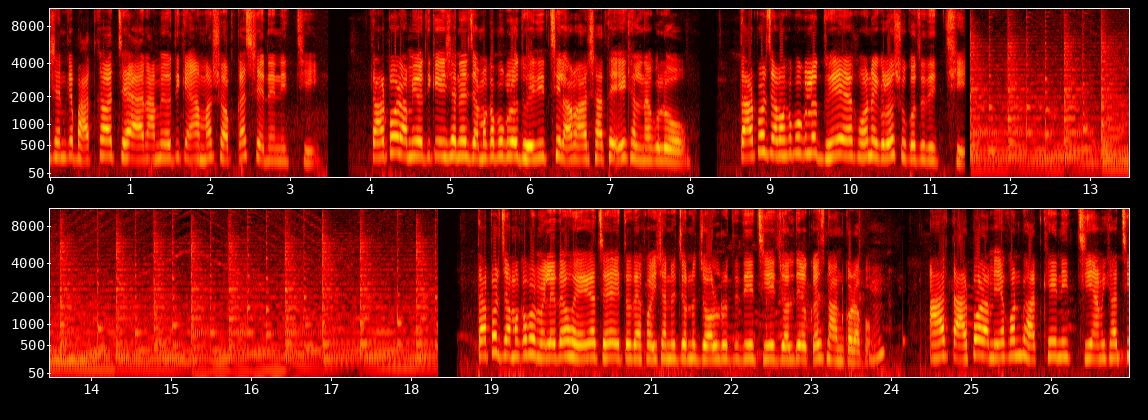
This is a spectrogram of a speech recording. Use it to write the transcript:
ঈশানকে ভাত খাওয়াচ্ছে আর আমি ওদিকে আমার সব কাজ সেরে নিচ্ছি। তারপর আমি ওদিকে ঈশানের জামা কাপড়গুলো ধুয়ে দিচ্ছিলাম আর সাথে এই খেলনাগুলো। তারপর জামা কাপড়গুলো ধুয়ে এখন এগুলো শুকোতে দিচ্ছি। তারপর জামা কাপড় মেলে দেওয়া হয়ে গেছে। এই তো দেখো ঈশানের জন্য জল রোদে দিয়েছি এই জল দিয়ে ওকে স্নান করাবো। আর তারপর আমি এখন ভাত খেয়ে নিচ্ছি। আমি খাচ্ছি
